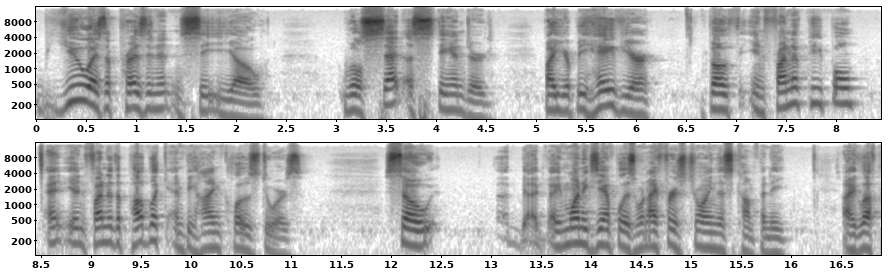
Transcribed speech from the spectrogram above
you as a president and CEO will set a standard by your behavior both in front of people and in front of the public and behind closed doors. So, uh, and one example is when I first joined this company, I left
